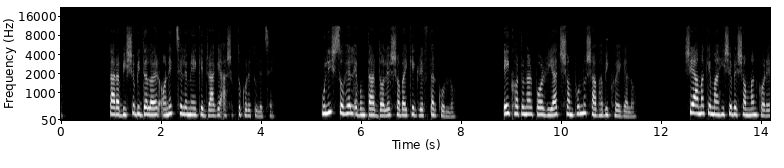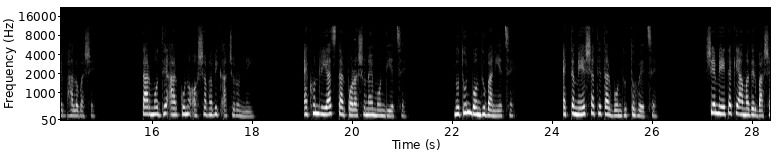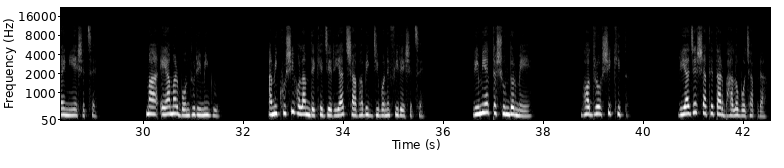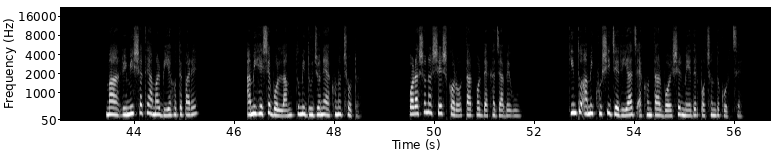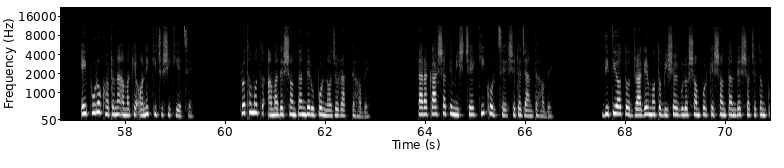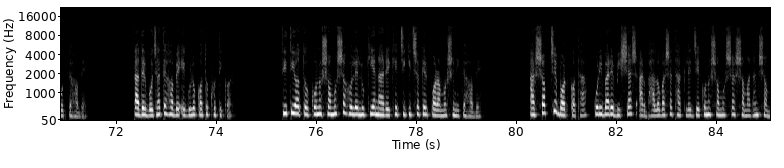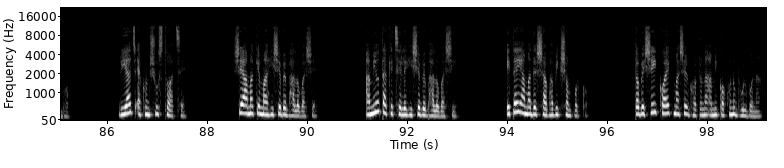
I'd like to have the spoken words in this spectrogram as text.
তারা বিশ্ববিদ্যালয়ের অনেক ছেলে মেয়েকে ড্রাগে আসক্ত করে তুলেছে। পুলিশ সোহেল এবং তার দলের সবাইকে গ্রেফতার করল। এই ঘটনার পর রিয়াজ সম্পূর্ণ স্বাভাবিক হয়ে গেল। সে আমাকে মা হিসেবে সম্মান করে, ভালোবাসে। তার মধ্যে আর কোনো অস্বাভাবিক আচরণ নেই। এখন রিয়াজ তার পড়াশোনায় মন দিয়েছে। নতুন বন্ধু বানিয়েছে। একটা মেয়ের সাথে তার বন্ধুত্ব হয়েছে। সে মেয়েটাকে আমাদের বাসায় নিয়ে এসেছে। মা, এ আমার বন্ধু রিমিগু আমি খুশি হলাম দেখে যে রিয়াজ স্বাভাবিক জীবনে ফিরে এসেছে। রিমি একটা সুন্দর মেয়ে। ভদ্র, শিক্ষিত। রিয়াজের সাথে তার ভালো বোঝাপড়া। মা, রিমির সাথে আমার বিয়ে হতে পারে? আমি হেসে বললাম, তুমি দুজনে এখনও ছোট। পড়াশোনা শেষ করো, তারপর দেখা যাবে উ। কিন্তু আমি খুশি যে রিয়াজ এখন তার বয়সের মেয়েদের পছন্দ করছে। এই পুরো ঘটনা আমাকে অনেক কিছু শিখিয়েছে। প্রথমত, আমাদের সন্তানদের উপর নজর রাখতে হবে। তারা কার সাথে মিশছে, কি করছে, সেটা জানতে হবে। দ্বিতীয়ত, ড্রাগের মতো বিষয়গুলো সম্পর্কে সন্তানদের সচেতন করতে হবে। তাদের বোঝাতে হবে এগুলো কত ক্ষতিকর। তৃতীয়ত, কোনো সমস্যা হলে লুকিয়ে না রেখে চিকিৎসকের পরামর্শ নিতে হবে। আর সবচেয়ে বড় কথা, পরিবারে বিশ্বাস আর ভালোবাসা থাকলে যে কোনো সমস্যার সমাধান সম্ভব। রিয়াজ এখন সুস্থ আছে। সে আমাকে মা হিসেবে ভালোবাসে। আমিও তাকে ছেলে হিসেবে ভালোবাসি। এটাই আমাদের স্বাভাবিক সম্পর্ক। তবে সেই কয়েক মাসের ঘটনা আমি কখনো ভুলব না।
